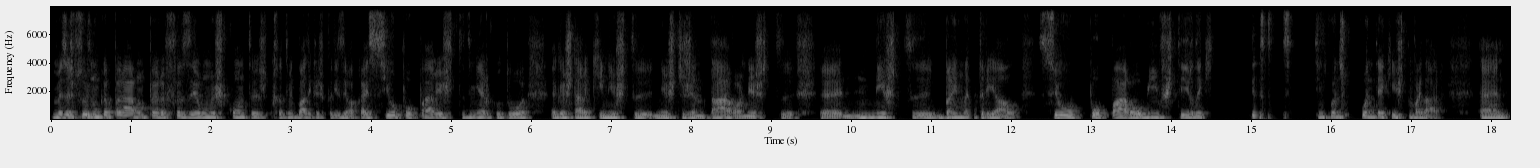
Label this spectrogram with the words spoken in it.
mas as pessoas nunca pararam para fazer umas contas relativamente básicas para dizer, ok, se eu poupar este dinheiro que eu estou a gastar aqui neste, neste jantar ou neste, uh, neste bem material, se eu poupar ou investir daqui a cinco anos, quanto é que isto me vai dar? Uh,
